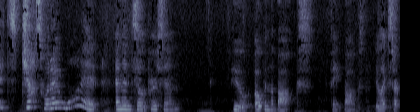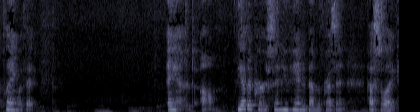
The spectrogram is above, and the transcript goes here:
it's just what I wanted. And then so the person who opened the box, fake box, they like start playing with it. And um, the other person who handed them the present has to like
